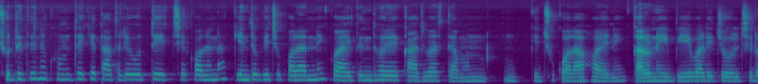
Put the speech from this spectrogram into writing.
ছুটির দিনে ঘুম থেকে তাড়াতাড়ি উঠতে ইচ্ছে করে না, কিন্তু কিছু করার নেই। কয়েকদিন ধরে কাজবাজ তেমন কিছু করা হয়নি, কারণ এই বিয়ে বাড়ি চলছিল।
